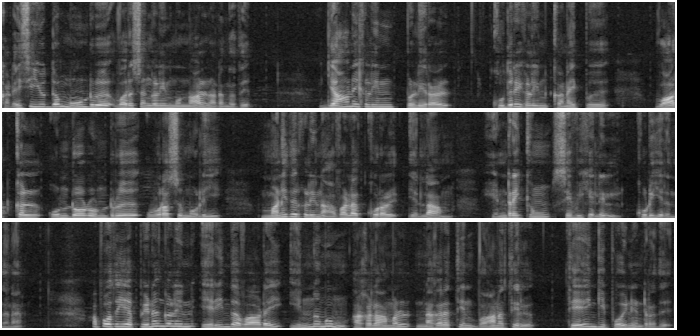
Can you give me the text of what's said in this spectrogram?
கடைசி யுத்தம் மூன்று வருஷங்களின் முன்னால் நடந்தது. யானைகளின் பிளிரல் குதிரைகளின் கனைப்பு வாட்கள் ஒன்றோடொன்று உரசு மொழி மனிதர்களின் அவல குரல் எல்லாம் என்றைக்கும் செவிகளில் கூடியிருந்தன. அப்போதைய பிணங்களின் எரிந்த வாடை இன்னமும் அகலாமல் நகரத்தின் வானத்தில் தேங்கி போய் நின்றது.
